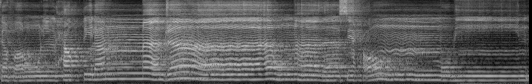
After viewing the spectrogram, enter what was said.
كفروا للحق لما جاءهم هذا سحر مبين.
